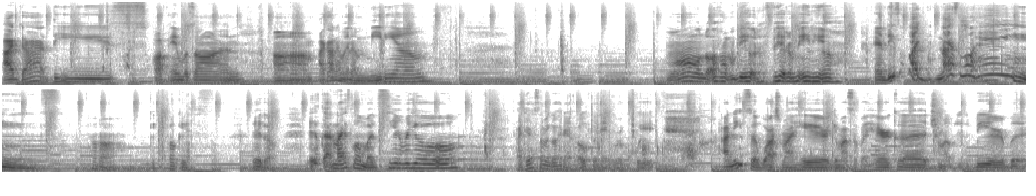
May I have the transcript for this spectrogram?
I got these off Amazon. Um, I got them in a medium. I don't know if I'm gonna be able to fit a medium. And these are like nice little Hanes. Hold on, get focus. There you go. It's got nice little material. I guess I'm gonna go ahead and open it real quick. I need to wash my hair, get myself a haircut, trim up this beard, but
